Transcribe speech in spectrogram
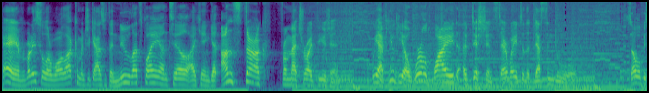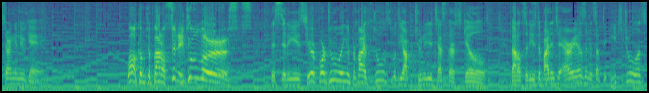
Hey everybody, Solar Warlock coming to you guys with a new Let's Play until I can get unstuck from Metroid Fusion. We have Yu-Gi-Oh! Worldwide Edition, Stairway to the Destined Duel. So we'll be starting a new game. Welcome to Battle City Duelists! This city is here for dueling and provides duels with the opportunity to test their skills. Battle City is divided into areas and it's up to each duelist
